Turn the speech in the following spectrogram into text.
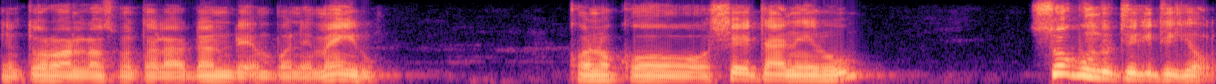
en toro allah subahana taala dandu en bone mayru. Kono ko cheytaniru soɓundu tigi tigi on.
